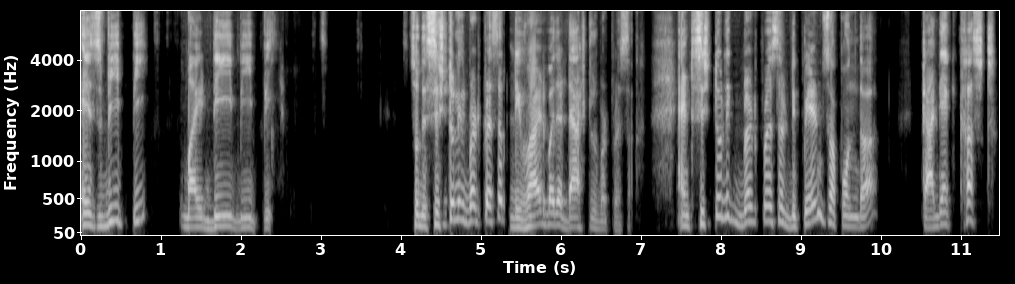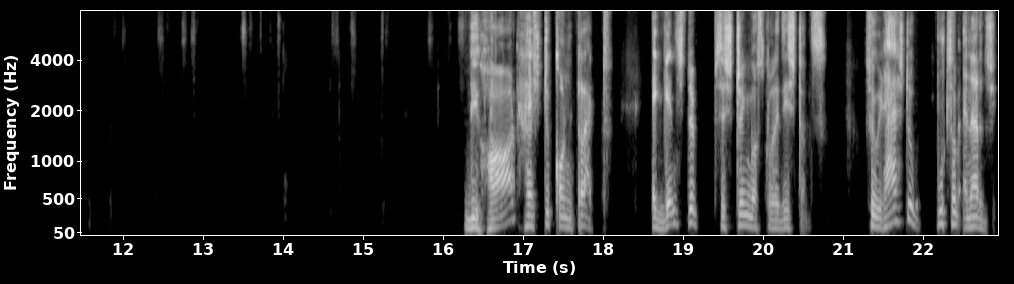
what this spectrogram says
SBP by DBP. So the systolic blood pressure divided by the diastolic blood pressure. And systolic blood pressure depends upon the cardiac thrust. The heart has to contract against the systemic vascular resistance. So it has to put some energy.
